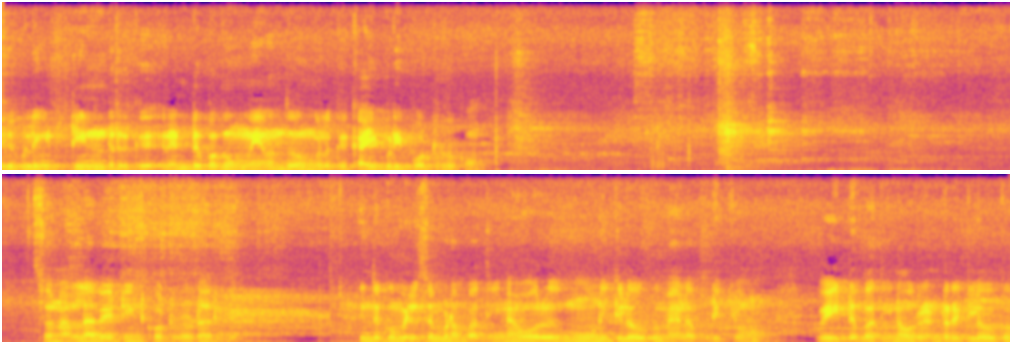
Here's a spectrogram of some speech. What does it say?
இதுக்குள்ளேயும் டின் இருக்குது ரெண்டு பக்கமுமே வந்து உங்களுக்கு கைப்பிடி போட்டிருக்கும். ஸோ நல்லாவே டின் கோட்டரோட இருக்குது இந்த குமிழ் செம்படம் பார்த்தீங்கன்னா ஒரு மூணு கிலோவுக்கு மேலே பிடிக்கும். வெயிட்டு பார்த்தீங்கன்னா ஒரு ரெண்டரை கிலோவுக்கு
